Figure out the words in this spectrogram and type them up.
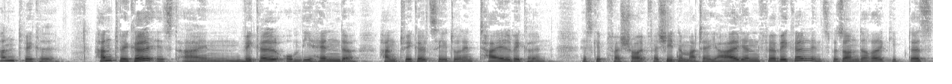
Handwickel. Handwickel ist ein Wickel um die Hände. Handwickel zählt zu den Teilwickeln. Es gibt verschiedene Materialien für Wickel, insbesondere gibt es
